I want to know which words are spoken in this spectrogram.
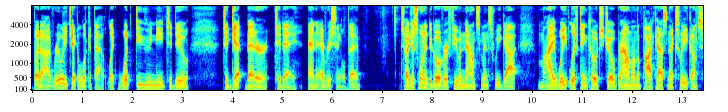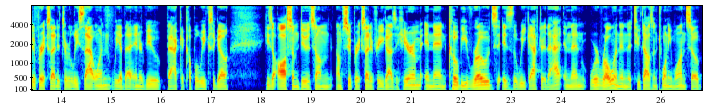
but uh, really take a look at that. Like, what do you need to do to get better today and every single day? So I just wanted to go over a few announcements. We got my weightlifting coach Joe Brown on the podcast next week. I'm super excited to release that one. We had that interview back a couple weeks ago he's an awesome dude. So I'm I'm super excited for you guys to hear him. And then Kobe Rhodes is the week after that, and then we're rolling into 2021. So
